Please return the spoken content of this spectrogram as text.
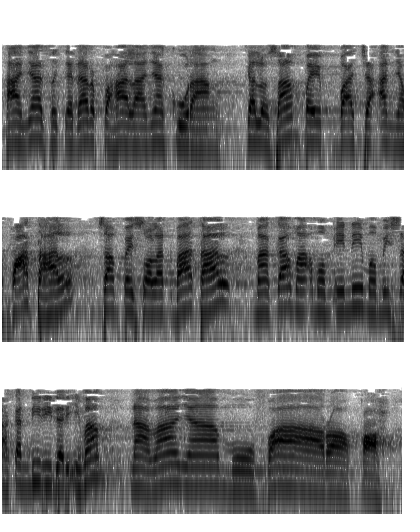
hanya sekedar pahalanya kurang. Kalau sampai bacaannya fatal, sampai sholat batal, maka makmum ini memisahkan diri dari imam, namanya mufarokoh.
